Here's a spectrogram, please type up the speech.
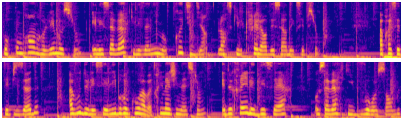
pour comprendre l'émotion et les saveurs qui les animent au quotidien lorsqu'ils créent leur dessert d'exception. Après cet épisode, à vous de laisser libre cours à votre imagination et de créer les desserts aux saveurs qui vous ressemblent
